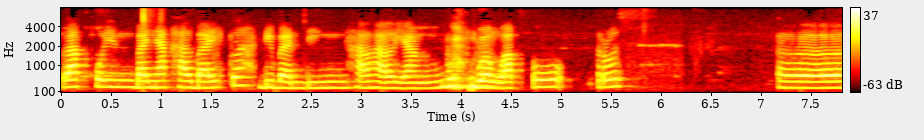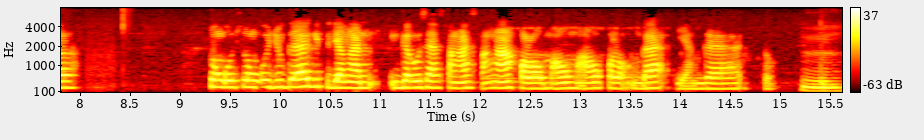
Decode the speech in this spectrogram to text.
lakuin banyak hal baik lah dibanding hal-hal yang buang-buang waktu. Terus eh sungguh-sungguh juga gitu, jangan nggak usah setengah-setengah. Kalau mau mau, kalau enggak ya enggak gitu. Hmm,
